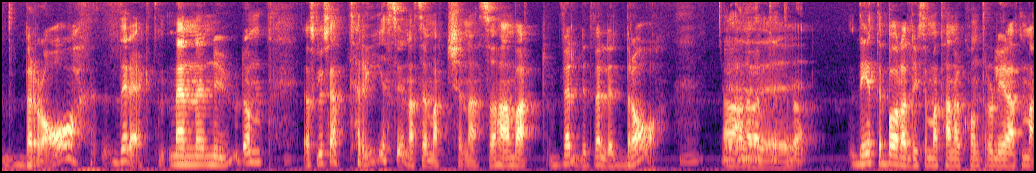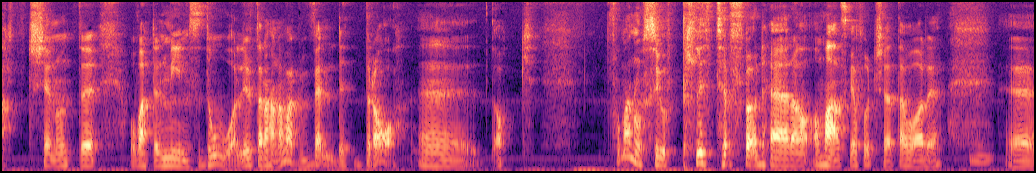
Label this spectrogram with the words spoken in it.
bra direkt. Men nu de, jag skulle säga tre senaste matcherna så har han varit väldigt, väldigt bra. Ja, han har varit eh, jättebra. Det är inte bara liksom att han har kontrollerat matchen och, inte, och varit den minst dålig utan han har varit väldigt bra. Eh, och får man nog se upp lite för det här om han ska fortsätta vara det. Mm.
